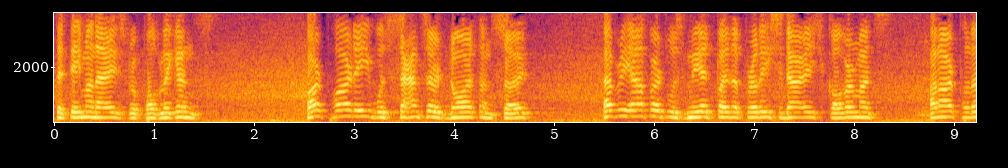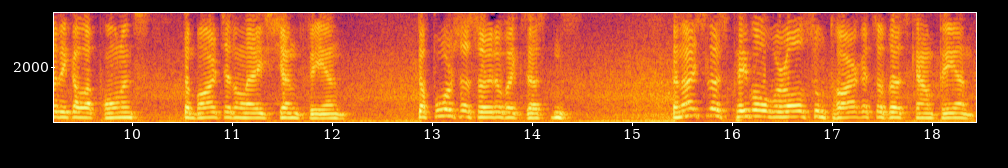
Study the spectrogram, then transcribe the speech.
that demonised Republicans. Our party was censored north and south Every effort was made by the British and Irish governments and our political opponents to marginalise Sinn Féin, to force us out of existence. The nationalist people were also targets of this campaign.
